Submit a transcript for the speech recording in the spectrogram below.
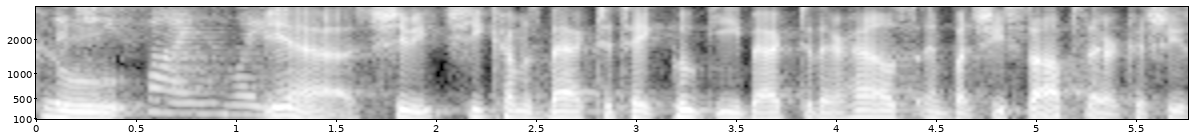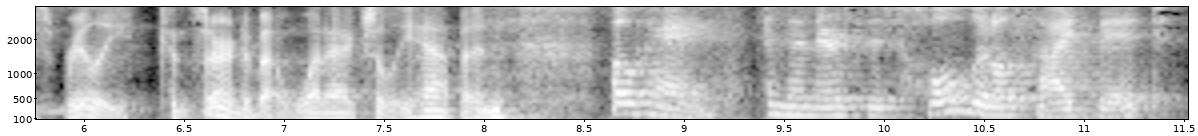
That she who finds later. Yeah, she she comes back to take Pookie back to their house, and but she stops there because she's really concerned about what actually happened. Okay. And then there's this whole little side bit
